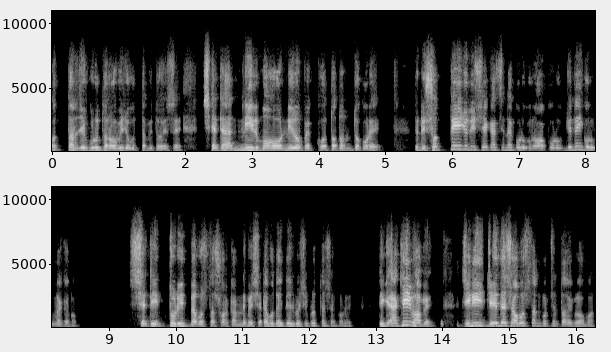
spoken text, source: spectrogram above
হত্যার যে গুরুতর অভিযোগ উত্থাপিত হয়েছে সেটা নির্মহ নিরপেক্ষ তদন্ত করে যদি সত্যিই যদি শেখ হাসিনা করুক র করুক যেটাই করুক না কেন সেটি তড়িৎ ব্যবস্থা সরকার নেবে, সেটা বোধহয় দেশবাসী প্রত্যাশা করে। ঠিক একইভাবে যিনি যে দেশে অবস্থান করছেন তারেক রহমান,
